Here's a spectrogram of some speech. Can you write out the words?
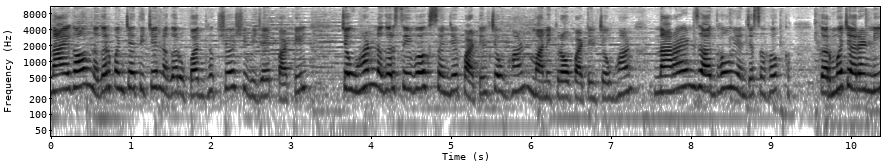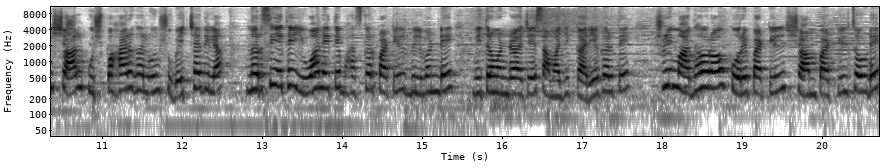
नायगाव नगरपंचायतीचे नगर उपाध्यक्ष श्री विजय पाटील चव्हाण नगरसेवक संजय पाटील चव्हाण माणिकराव पाटील चव्हाण नारायण जाधव यांच्यासह कर्मचाऱ्यांनी शाल पुष्पहार घालून शुभेच्छा दिल्या. नरसी येथे युवा नेते भास्कर पाटील भिलवंडे मित्रमंडळाचे सामाजिक कार्यकर्ते श्री माधवराव कोरे पाटील श्याम पाटील चौडे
